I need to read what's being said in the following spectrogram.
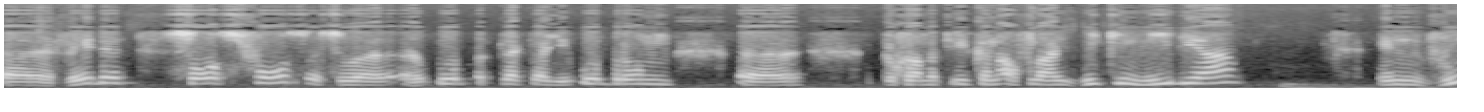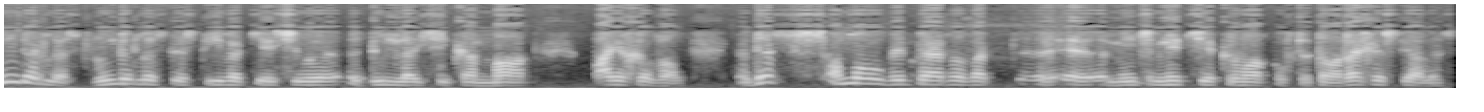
Uh Reddit, Sourceforge is so 'n uh, oop plek waar jy oop bron uh programmatuur kan aflaai. Wikimedia en Wunderlist. Wunderlist is die wat jy so 'n doenlysie kan maak baie gewild. Nou dis almal webwerwe wat uh, uh, mense net seker maak of dit al reggestel is.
